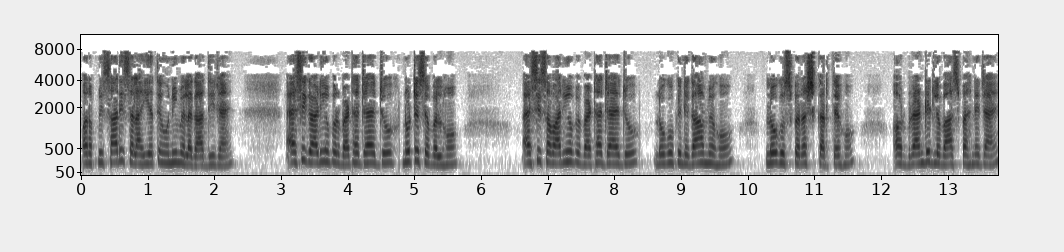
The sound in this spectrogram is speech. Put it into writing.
اور اپنی ساری صلاحیتیں انہیں میں لگا دی جائیں۔ ایسی گاڑیوں پر بیٹھا جائے جو نوٹسبل ہوں۔ ایسی سواریوں پہ بیٹھا جائے جو لوگوں کی نگاہ میں ہو لوگ اس پہ رش کرتے ہوں اور برانڈیڈ لباس پہنے جائیں۔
